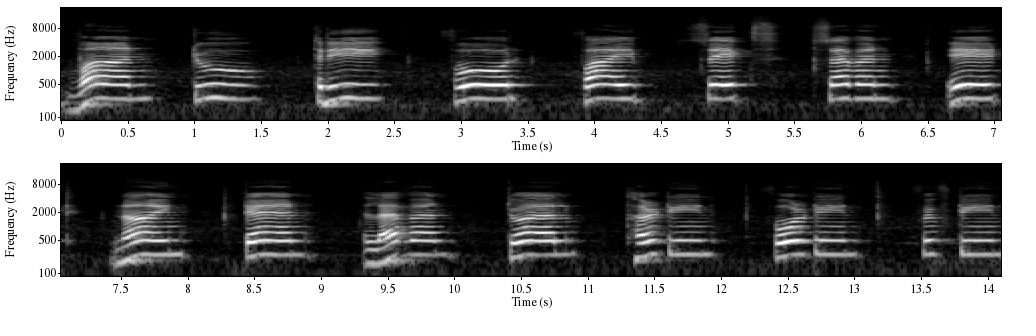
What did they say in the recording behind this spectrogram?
one, two, three, four, five, six, seven, eight, nine ten eleven twelve thirteen fourteen fifteen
